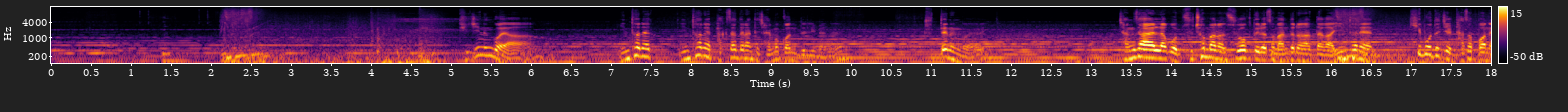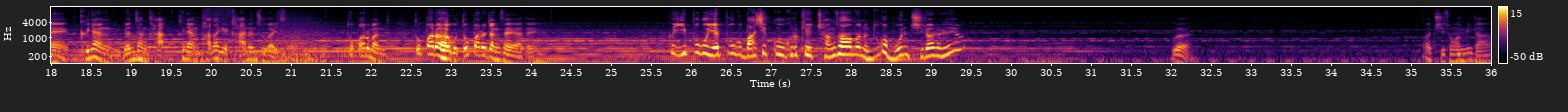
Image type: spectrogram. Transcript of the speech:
뒤지는 거야 인터넷 인터넷 박사들한테 잘못 건들리면은 죽대는 거예요 인터넷. 장사하려고 수천만 원 수억 들여서 만들어놨다가 인터넷 키보드질 다섯 번에 그냥 면상 가 그냥 바닥에 가는 수가 있어. 똑바로 만 똑바로 하고 똑바로 장사해야 돼. 그 이쁘고 예쁘고 맛있고 그렇게 장사하면은 누가 뭔 지랄을 해요? 왜? 아 죄송합니다.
